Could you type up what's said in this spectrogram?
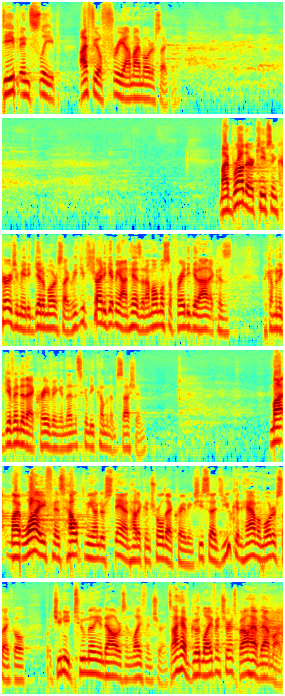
deep in sleep. I feel free on my motorcycle. My brother keeps encouraging me to get a motorcycle. He keeps trying to get me on his, and I'm almost afraid to get on it because, like, I'm going to give into that craving, and then it's going to become an obsession. My, my wife has helped me understand how to control that craving. She says, You can have a motorcycle, but you need $2 million in life insurance. I have good life insurance, but I don't have that much.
